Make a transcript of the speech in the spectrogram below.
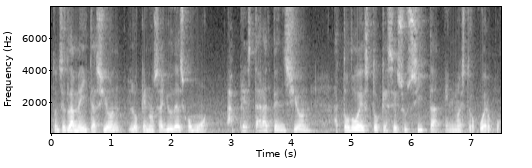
Entonces la meditación lo que nos ayuda es como a prestar atención a todo esto que se suscita en nuestro cuerpo,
